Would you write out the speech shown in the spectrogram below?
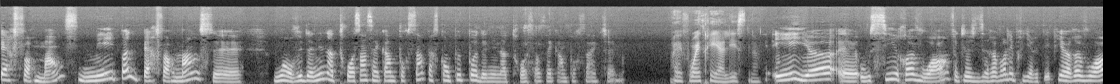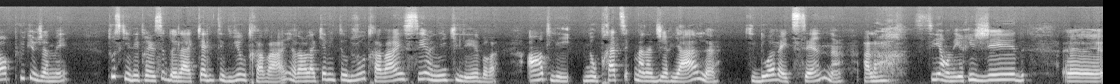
performance, mais pas une performance euh, où on veut donner notre 350 parce qu'on peut pas donner notre 350 actuellement. Il faut être réaliste. Et il y a euh, aussi revoir, fait que là, je dis revoir les priorités, puis il y a revoir plus que jamais tout ce qui est des principes de la qualité de vie au travail. Alors, la qualité de vie au travail, c'est un équilibre entre les, nos pratiques managériales qui doivent être saines. Alors, si on est rigide, euh,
